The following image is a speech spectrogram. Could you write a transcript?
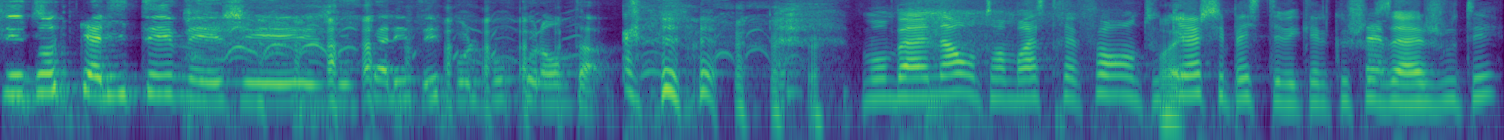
j'ai d'autres qualités, mais j'ai pas les épaules pour Colanta. Bon, bah Anna, on t'embrasse très fort. En tout Ouais. cas, je sais pas si tu avais quelque chose à ajouter.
